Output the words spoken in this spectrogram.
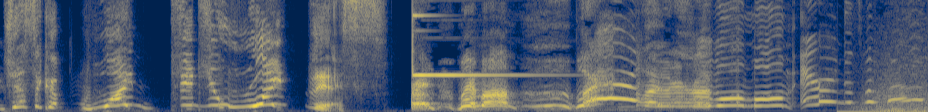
Jessica, why did you write this? My mom! My mom? Mom! Aaron, that's my mom!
